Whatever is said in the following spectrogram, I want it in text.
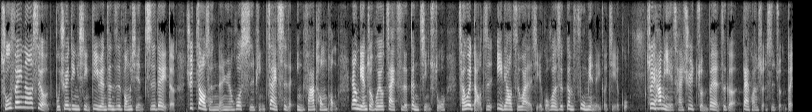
除非呢是有不确定性、地缘政治风险之类的，去造成能源或食品再次的引发通膨，让联准会又再次的更紧缩，才会导致意料之外的结果，或者是更负面的一个结果。所以他们也才去准备了这个贷款损失准备。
